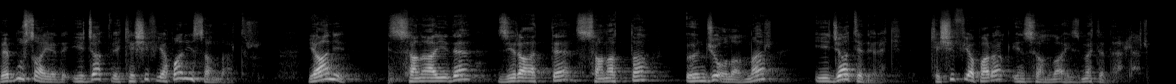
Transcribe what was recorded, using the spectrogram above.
ve bu sayede icat ve keşif yapan insanlardır. Yani sanayide, ziraatte, sanatta öncü olanlar icat ederek, keşif yaparak insanlığa hizmet ederler.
